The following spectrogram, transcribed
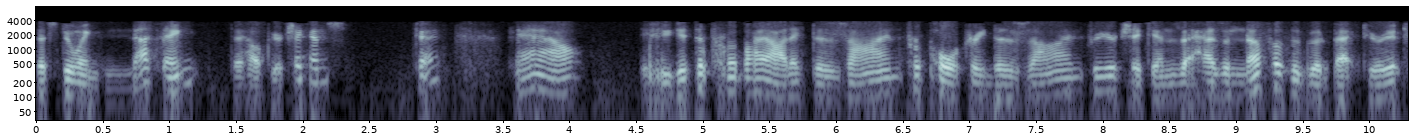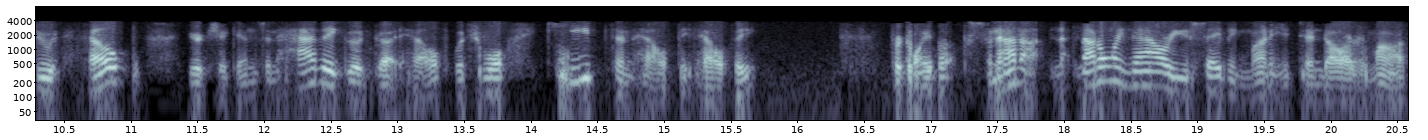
That's doing nothing to help your chickens. Okay, now if you get the probiotic designed for poultry, designed for your chickens, that has enough of the good bacteria to help your chickens and have a good gut health, which will keep them healthy, healthy for twenty bucks. So now, not not only now are you saving money, ten dollars a month,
